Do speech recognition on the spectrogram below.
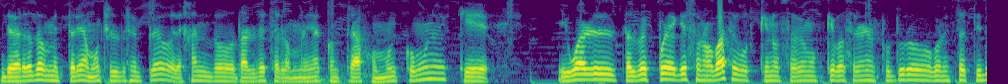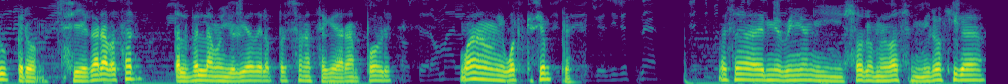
de verdad aumentaría mucho el desempleo, dejando tal vez a la humanidad con trabajos muy comunes que igual tal vez puede que eso no pase porque no sabemos qué pasará en el futuro con exactitud, pero si llegara a pasar, tal vez la mayoría de las personas se quedarán pobres. Bueno, igual que siempre. Esa es mi opinión y solo me baso en mi lógica.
